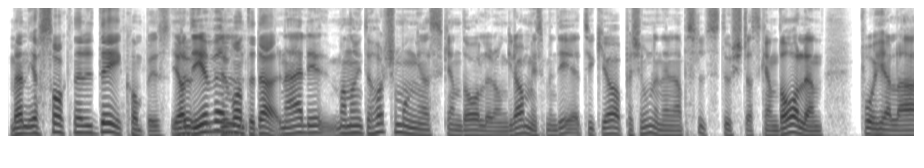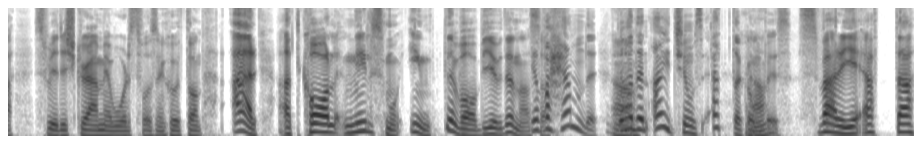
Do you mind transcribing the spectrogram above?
Men jag saknade dig kompis, Ja, du, det är väl- du var inte där. Nej, det, man har inte hört så många skandaler om Grammis, men det tycker jag personligen är den absolut största skandalen på hela Swedish Grammy Awards 2017, är att Carl Nilsmo inte var bjuden alltså. Ja vad händer? Du Ja. hade en iTunes-etta kompis. Sverige-etta,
